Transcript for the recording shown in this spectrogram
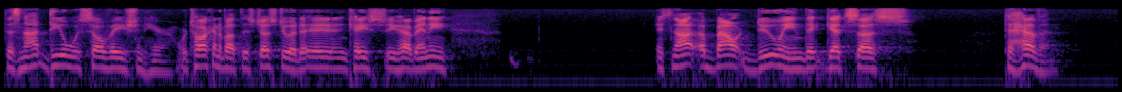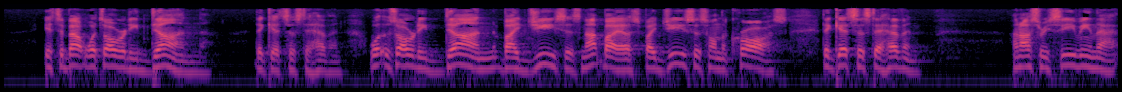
does not deal with salvation here. We're talking about this, just do it, uh, in case you have any. It's not about doing that gets us to heaven. It's about what's already done that gets us to heaven. What was already done by Jesus, not by us, by Jesus on the cross, that gets us to heaven. And us receiving that.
